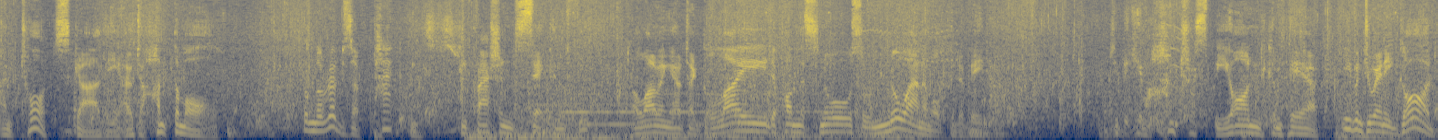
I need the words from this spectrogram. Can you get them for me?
and taught Skadi how to hunt them all. From the ribs of pack beasts, she fashioned second feet, allowing her to glide upon the snow so no animal could evade her. She became a huntress beyond compare, even to any god.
